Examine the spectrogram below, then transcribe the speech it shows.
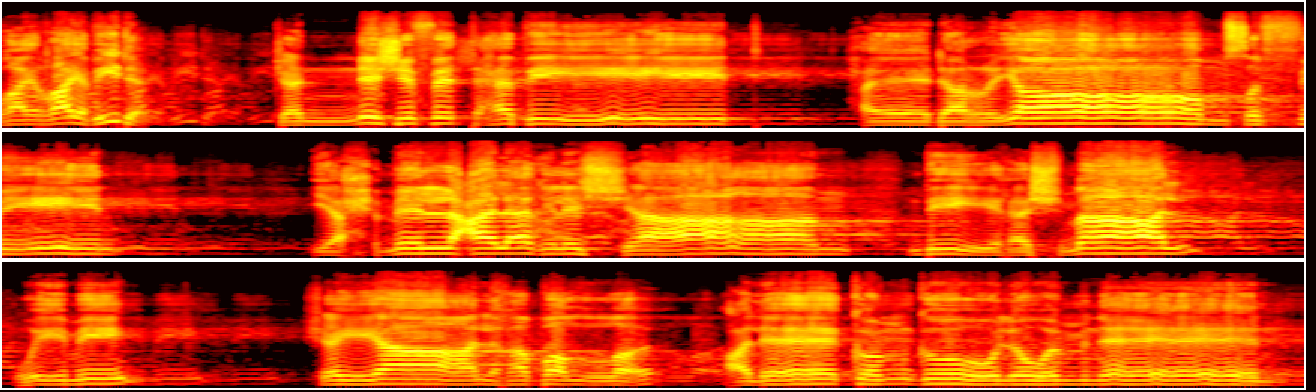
وهاي الراية بيده. كان شفت حبيد حيدر يوم صفين يحمل على أهل الشام بيها شمال ويمين. شيالها بالله عليكم قولوا منين؟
